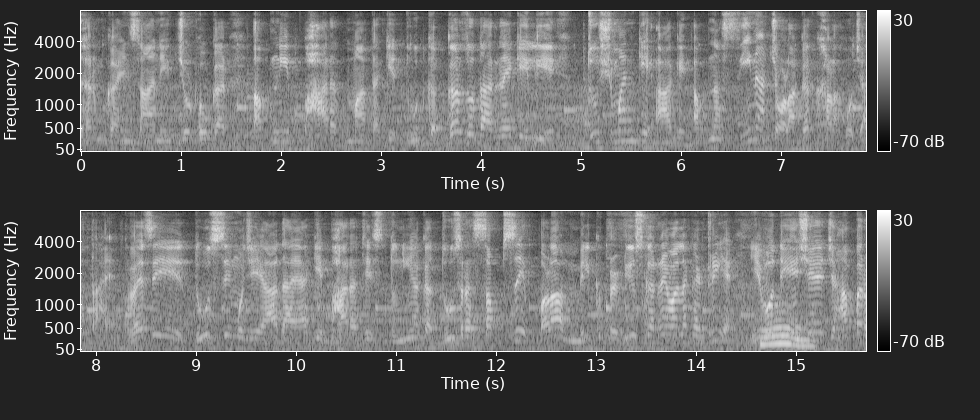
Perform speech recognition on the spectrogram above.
धर्म का इंसान एकजुट होकर अपनी भारत माता के दूध का कर्ज उतारने के लिए दुश्मन के आगे अपना सीना चौड़ा कर खड़ा हो जाता है। वैसे दूध से मुझे याद आया कि भारत इस दुनिया का दूसरा सबसे बड़ा मिल्क प्रोड्यूस करने वाला कंट्री है। ये वो देश है जहाँ पर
